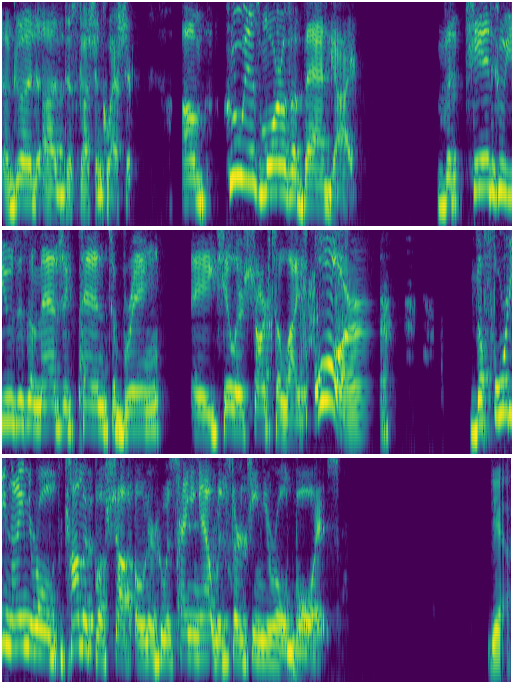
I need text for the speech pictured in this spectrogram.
a good uh, discussion question. Um, who is more of a bad guy? The kid who uses a magic pen to bring a killer shark to life, or the 49 year old comic book shop owner who is hanging out with 13 year old boys? Yeah.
